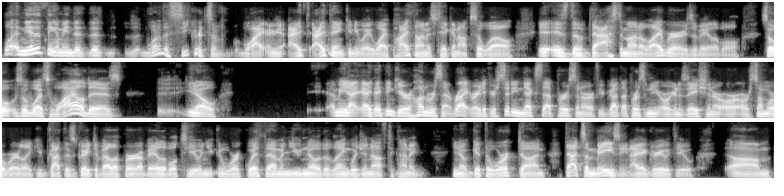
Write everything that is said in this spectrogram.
Well, and the other thing, I mean, the, the, one of the secrets of why, I mean, I, I think anyway, why Python has taken off so well is, is the vast amount of libraries available. So, so what's wild is, you know, I mean, I, I think you're 100% right, right? If you're sitting next to that person, or if you've got that person in your organization, or, or, or somewhere where like you've got this great developer available to you, and you can work with them, and you know the language enough to kind of you know get the work done, that's amazing. I agree with you. Um,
